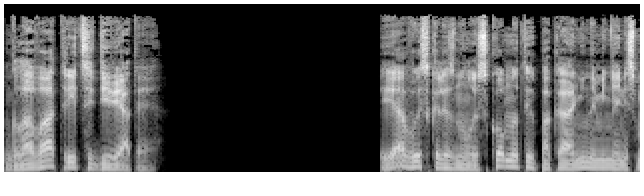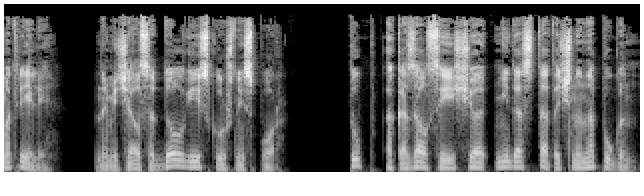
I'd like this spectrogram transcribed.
Глава 39 Я выскользнул из комнаты, пока они на меня не смотрели. Намечался долгий и скучный спор. Туп оказался еще недостаточно напуган.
